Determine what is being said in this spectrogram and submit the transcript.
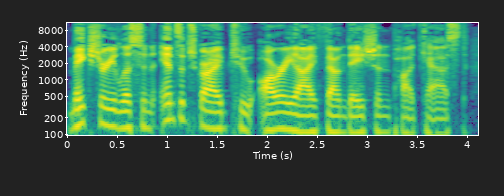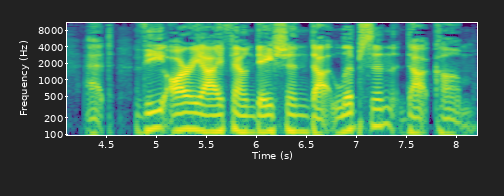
make sure you listen and subscribe to REI Foundation podcast at thereifoundation.libsyn.com.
